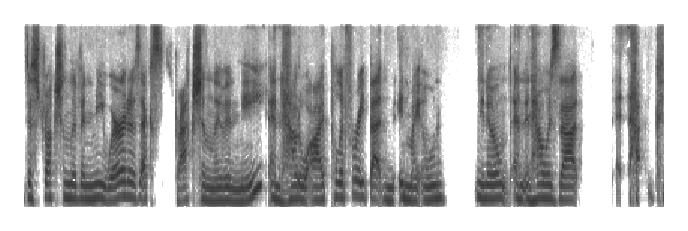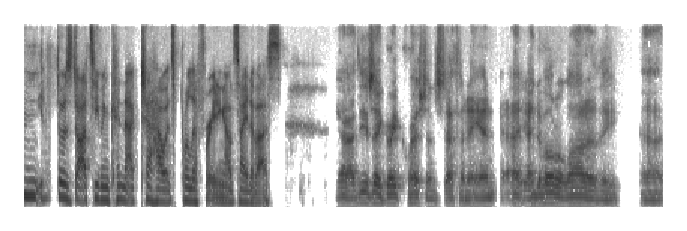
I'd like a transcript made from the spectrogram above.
destruction live in me? Where does extraction live in me? And how do I proliferate that in, in my own, you know, and, and how is that, eh, how, can those dots even connect to how it's proliferating outside of us? Yeah, these are great questions, Stephanie. And I, I devote a lot of the, uh,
